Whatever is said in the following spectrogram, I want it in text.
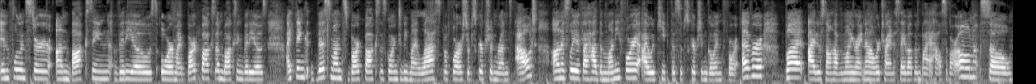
Influenster unboxing videos or my BarkBox unboxing videos, I think this month's BarkBox is going to be my last before our subscription runs out. Honestly, if I had the money for it, I would keep the subscription going forever, but I just don't have the money right now. We're trying to save up and buy a house of our own, so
